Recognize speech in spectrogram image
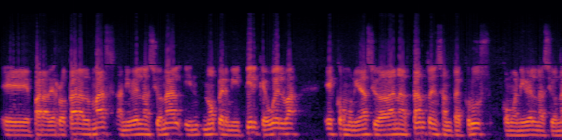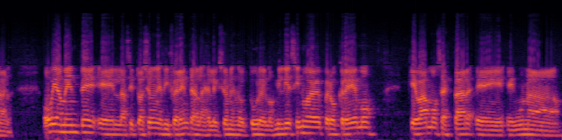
eh, para derrotar al MAS a nivel nacional y no permitir que vuelva es comunidad ciudadana, tanto en Santa Cruz como a nivel nacional. Obviamente eh, la situación es diferente a las elecciones de octubre de 2019, pero creemos que vamos a estar eh, en una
